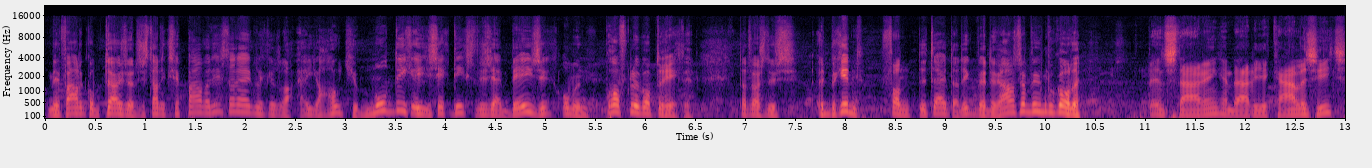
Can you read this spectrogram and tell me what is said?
Mijn vader komt thuis uit de stad. Ik zeg, pa, wat is dat eigenlijk? En je houdt je mond dicht en je zegt niks. We zijn bezig om een profclub op te richten. Dat was dus het begin van de tijd dat ik bij de ben begonnen. Ben Staring en Daria Kalesic.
